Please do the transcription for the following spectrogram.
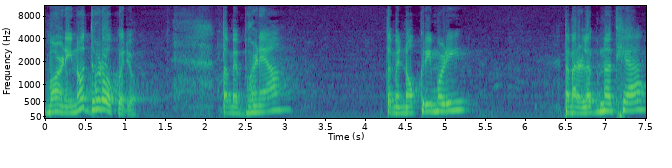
બરણીનો ધડો કર્યો. તમે ભણ્યા, તમે નોકરી મળી, તમારા લગ્ન થયા,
